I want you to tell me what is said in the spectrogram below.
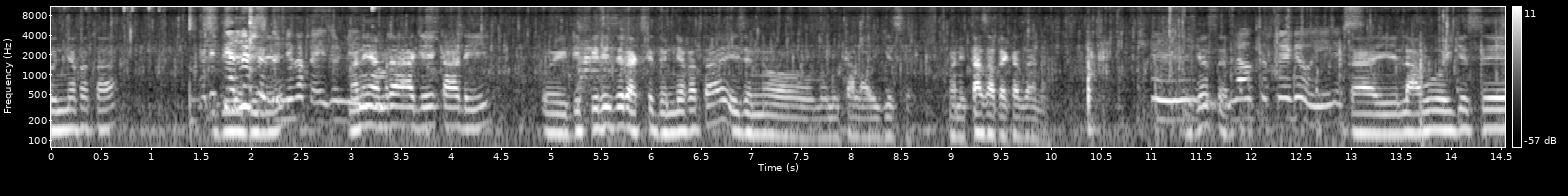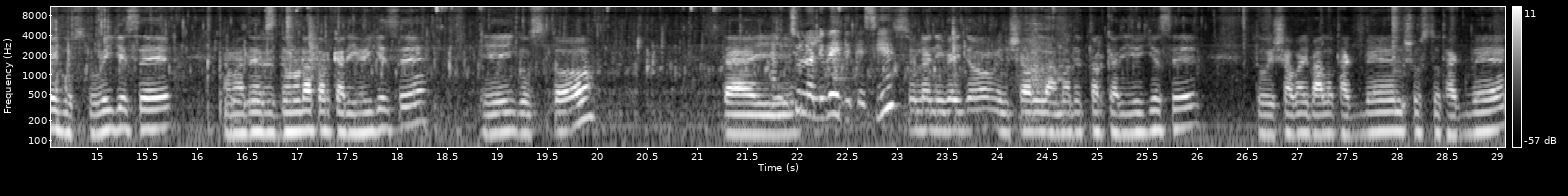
ধনিয়া পাতা মানে আমরা আগে কাটি ওই ডিপ ফ্রিজে রাখছি ধনিয়া পাতা এই জন্য মানে কালা হয়ে গেছে। মানে তাজা দেখা যায় না। ঠিক আছে। হয়ে তাই লাউ হয়ে গেছে গোস্ত হয়ে গেছে আমাদের দোনোটা তরকারি হয়ে গেছে এই গোস্ত তাই চুলো লিবেই দিতেছি চলে নিবেই দাও ইনশাল্লাহ আমাদের তরকারি হয়ে গেছে। তো সবাই ভালো থাকবেন, সুস্থ থাকবেন।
